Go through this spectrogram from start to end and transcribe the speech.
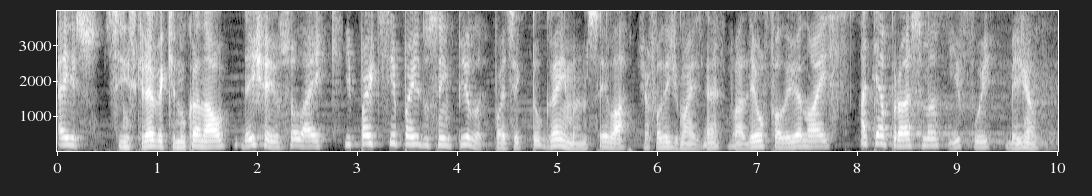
é isso. Se inscreve aqui no canal, deixa aí o seu like e participa aí do Sem Pila. Pode ser que tu ganhe, mano, sei lá. Já falei demais, né? Valeu, falou e é nóis. Até a próxima e fui. Beijão.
